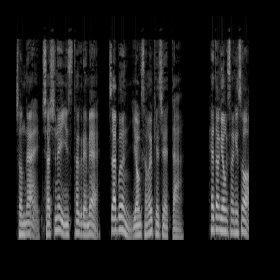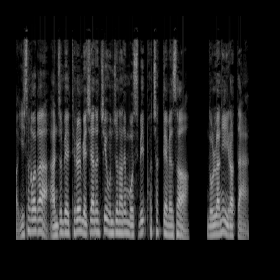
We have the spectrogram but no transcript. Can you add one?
전날 자신의 인스타그램에 짧은 영상을 게재했다. 해당 영상에서 이상화가 안전벨트를 매지 않은 채 운전하는 모습이 포착되면서 논란이 일었다.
